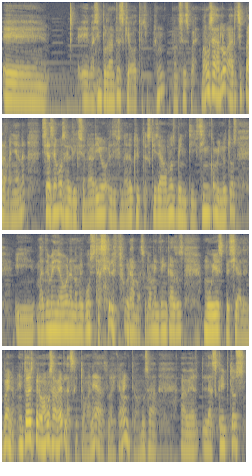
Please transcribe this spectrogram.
eh, eh, más importantes que otros. Entonces, bueno, vamos a darlo, a ver si para mañana, si hacemos el diccionario, el diccionario cripto, es que ya vamos 25 minutos y más de media hora no me gusta hacer el programa, solamente en casos muy especiales. Bueno, entonces, pero vamos a ver las criptomonedas, lógicamente. Vamos a, ver las criptos,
